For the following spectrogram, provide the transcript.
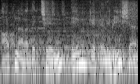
আপনারা দেখছেন এম কে টেলিভিশন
